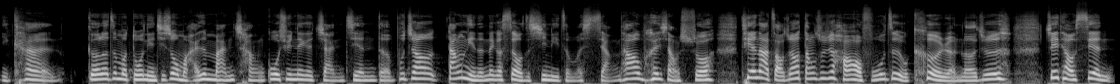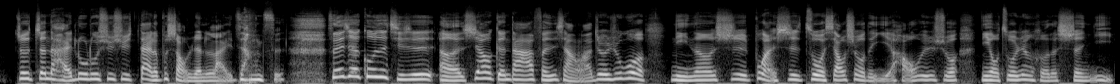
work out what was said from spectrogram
你看。”隔了这么多年，其实我们还是蛮常过去那个展间的。不知道当年的那个 sales 心里怎么想，他会不会想说：“天哪，早知道当初就好好服务这种客人了。”就是这条线。就是真的还陆陆续续带了不少人来这样子，所以这个故事其实呃是要跟大家分享啦。就是如果你呢是不管是做销售的也好，或者是说你有做任何的生意，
